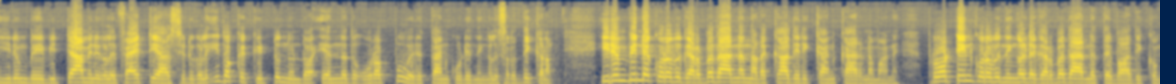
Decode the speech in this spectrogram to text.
ഇരുമ്പ് വിറ്റാമിനുകൾ ഫാറ്റി ആസിഡുകൾ ഇതൊക്കെ കിട്ടുന്നുണ്ടോ എന്നത് ഉറപ്പുവരുത്താൻ കൂടി നിങ്ങൾ ശ്രദ്ധിക്കണം. ഇരുമ്പിന്റെ കുറവ് ഗർഭധാരണം നടക്കാതിരിക്കാൻ കാരണമാണ്. പ്രോട്ടീൻ കുറവ് നിങ്ങളുടെ ഗർഭധാരണത്തെ ബാധിക്കും.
